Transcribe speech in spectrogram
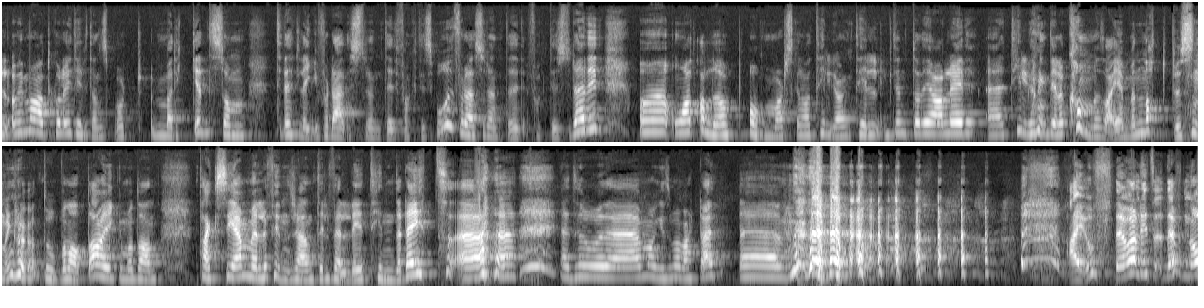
Og vi må ha et kollektivtransportmarked som tilrettelegger for der studenter faktisk bor, for der studenter faktisk studerer. Og, og at alle opp, åpenbart skal ha tilgang til grøntarealer, uh, tilgang til å komme seg hjem med nattbussen klokka to på natta, og ikke må ta en taxi hjem eller finne seg en tilfeldig Tinder-date. Eh, jeg tror det er mange som har vært der. Nei, uff, det var litt det, nå,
